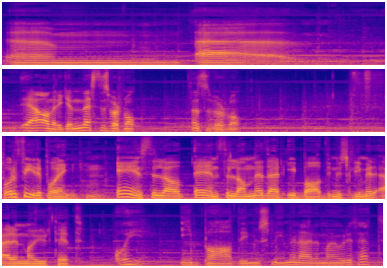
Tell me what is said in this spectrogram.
Um, uh, Jeg aner ikke. Neste spørsmål. Neste spørsmål. For fire poeng. Mm. Eneste, la eneste landet der ibadi-muslimer er en majoritet. Oi. Ibadi-muslimer er en majoritet.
